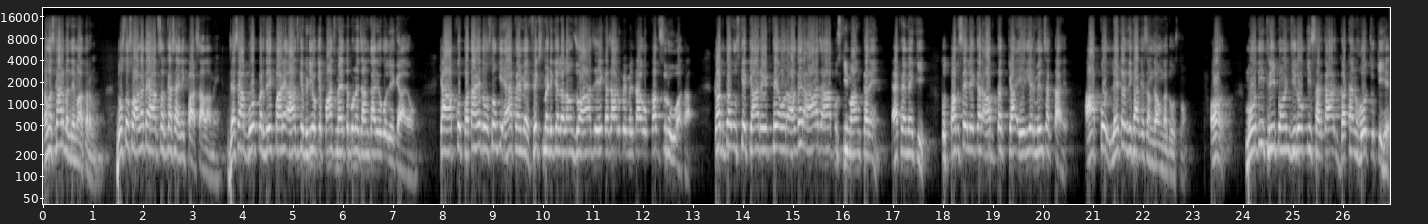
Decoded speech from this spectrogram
नमस्कार बंदे मातरम। दोस्तों, स्वागत है आप सबका सैनिक पाठशाला में। जैसे आप बोर्ड पर देख पा रहे आज के वीडियो के पाँच महत्वपूर्ण जानकारियों को लेकर आया हूँ। क्या आपको पता है दोस्तों कि F M fix medical allowance जो आज एक हज़ार रुपए मिलता है, वो कब शुरू हुआ था? कब कब उसके क्या रेट थे? और अगर आज आप उसकी मांग करें एफ़ एम ए की तो तब से लेकर अब तक क्या एरियर मिल सकता है? आपको लेटर दिखा के समझाऊँगा दोस्तों। और मोदी 3.0 की सरकार गठन हो चुकी है।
